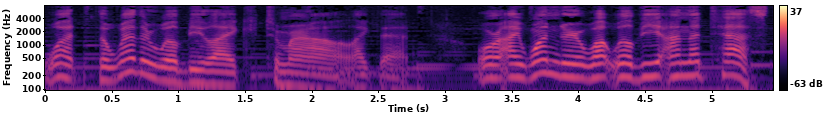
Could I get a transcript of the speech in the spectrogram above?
what the weather will be like tomorrow, like that. Or I wonder what will be on the test.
